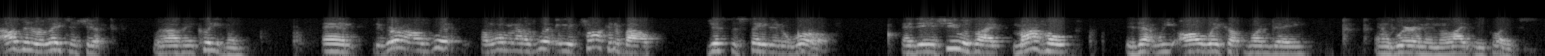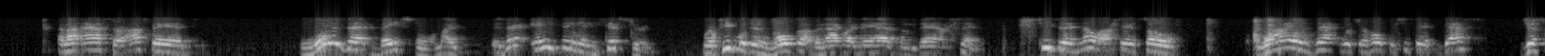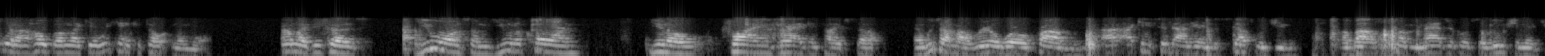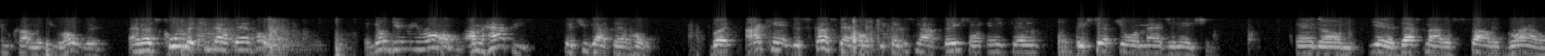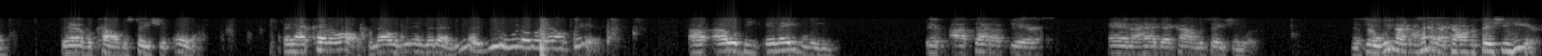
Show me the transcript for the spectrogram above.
I was in a relationship when I was in Cleveland, and the girl I was with, a woman I was with, we were talking about just the state of the world, and then she was like, "My hope is that we all wake up one day and we're in an enlightened place." And I asked her, I said, "What is that based on? Like, is there anything in history where people just woke up and act like they had some damn sense?" She said, "No." I said, "So why is that what you're hoping?" She said, "That's just what I hope." I'm like, "Yeah, we can't talk no more." I'm like, because you on some unicorn, you know, flying dragon type stuff, and we're talking about real world problems. I, I can't sit down here and discuss with you about some magical solution that you come that you hope with. And it's cool that you got that hope. And don't get me wrong, I'm happy that you got that hope. But I can't discuss that hope because it's not based on anything except your imagination. And um, yeah, that's not a solid ground to have a conversation on. And I cut her off, and that was the end of that. You know, you we don't I don't. I, I would be enabling if I sat up there and I had that conversation with her. And so we're not gonna have that conversation here.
